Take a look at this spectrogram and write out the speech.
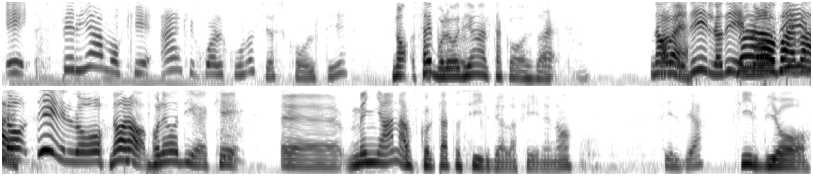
E speriamo che anche qualcuno ci ascolti. No, sai, volevo proprio- dire un'altra cosa. Eh, no, vabbè, beh. dillo, dillo, No, no, vai, dillo, vai. dillo. No, no, volevo dire che eh, Megnan ha ascoltato Silvia alla fine, no? Silvia? Silvio.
